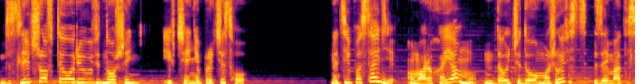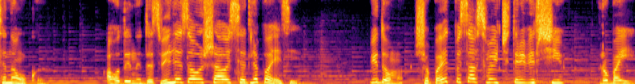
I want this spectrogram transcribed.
досліджував теорію відношень і вчення про число. На цій посаді Омару Хаяму надали чудову можливість займатися наукою, а години дозвілля залишалися для поезії. Відомо, що поет писав свої чотири вірші рубаї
